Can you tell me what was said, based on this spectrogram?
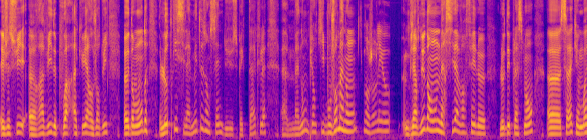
Et je suis euh, ravi de pouvoir accueillir aujourd'hui euh, dans le monde l'autrice et la metteuse en scène du spectacle, euh, Manon Bianchi. Bonjour Manon. Bonjour Léo. Bienvenue dans monde, merci d'avoir fait le, déplacement. c'est vrai que moi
